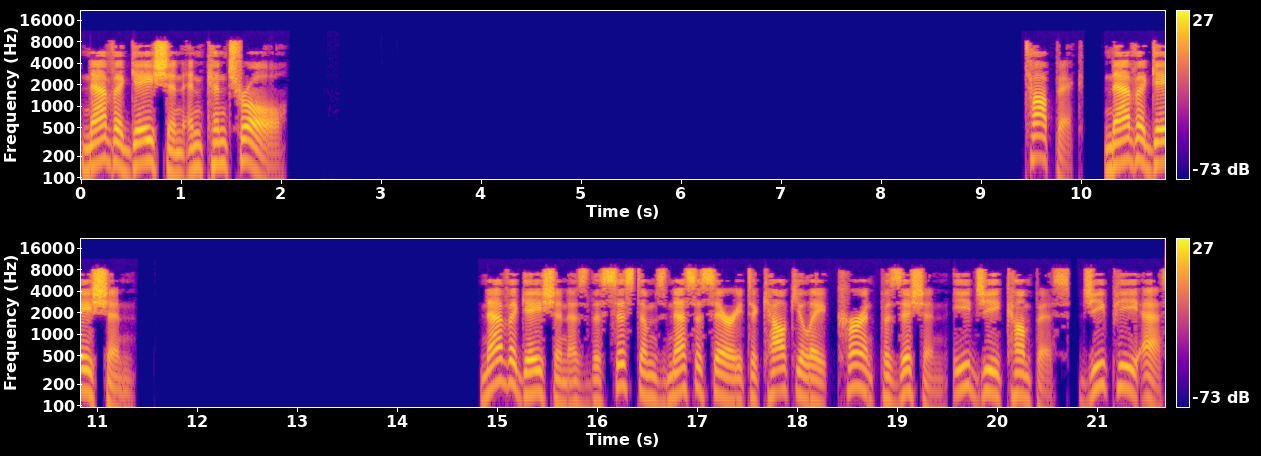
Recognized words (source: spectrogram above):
navigation and control. Topic: Navigation Navigation is the systems necessary to calculate current position e.g. compass, GPS,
